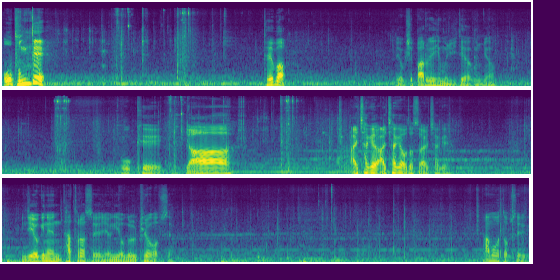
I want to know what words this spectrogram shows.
오 붕대! 대박. 역시 빠르의 힘은 위대하군요. 오케이. 야. 알차게 알차게 얻었어 알차게 이제 여기는 다 털었어요. 여기 여기 올 필요가 없어요. 아무것도 없어요 여기.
